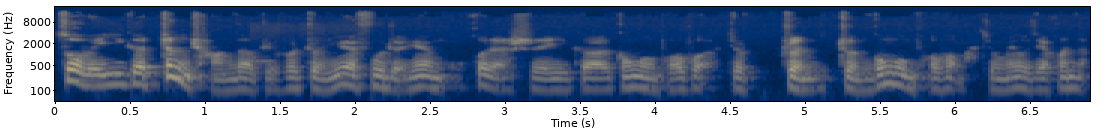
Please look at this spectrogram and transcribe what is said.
作为一个正常的，比如说准岳父、准岳母，或者是一个公公婆婆，就准准公公婆婆嘛，就没有结婚的。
